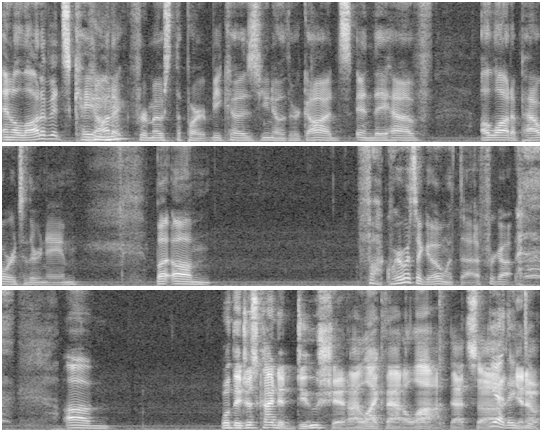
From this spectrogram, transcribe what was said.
and a lot of it's chaotic mm-hmm. for most of the part because you know they're gods and they have a lot of power to their name. But um, fuck, where was I going with that? I forgot. um. Well, they just kind of do shit. I like that a lot. That's uh, yeah, they you do. know,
